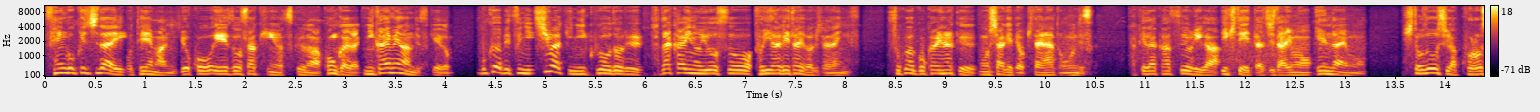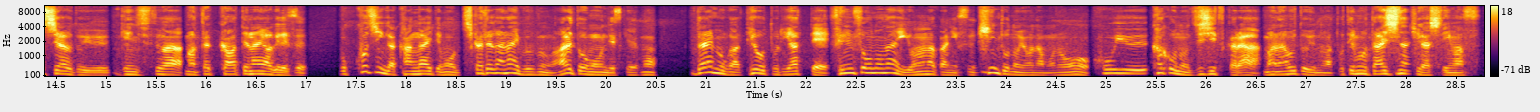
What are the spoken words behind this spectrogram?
戦国時代をテーマに旅行映像作品を作るのは今回が2回目なんですけれど、僕は別に血湧き肉踊る戦いの様子を取り上げたいわけじゃないんです。そこは誤解なく申し上げておきたいなと思うんです。武田勝頼が生きていた時代も現代も人同士が殺し合うという現実は全く変わってないわけです。僕個人が考えても仕方がない部分はあると思うんですけれども、誰もが手を取り合って戦争のない世の中にするヒントのようなものをこういう過去の事実から学ぶというのはとても大事な気がしています。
